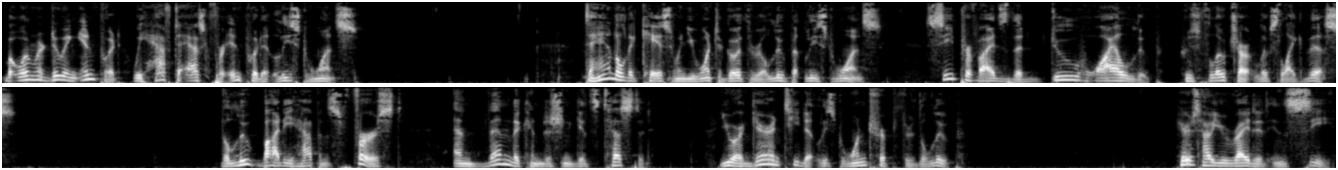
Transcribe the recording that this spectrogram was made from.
But when we're doing input, we have to ask for input at least once. To handle the case when you want to go through a loop at least once, C provides the do while loop, whose flowchart looks like this. The loop body happens first, and then the condition gets tested. You are guaranteed at least one trip through the loop. Here's how you write it in C.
